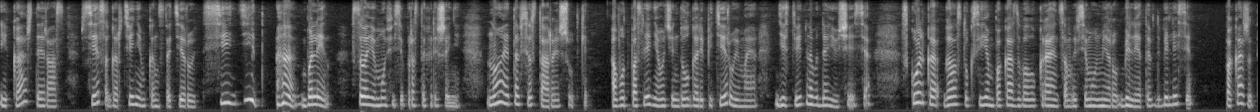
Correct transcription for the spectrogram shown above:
и каждый раз все с огорчением констатируют «сидит, блин, в своем офисе простых решений». Но это все старые шутки. А вот последняя очень долго репетируемая, действительно выдающаяся. Сколько галстук Сием показывал украинцам и всему миру билеты в Тбилиси? Покажет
